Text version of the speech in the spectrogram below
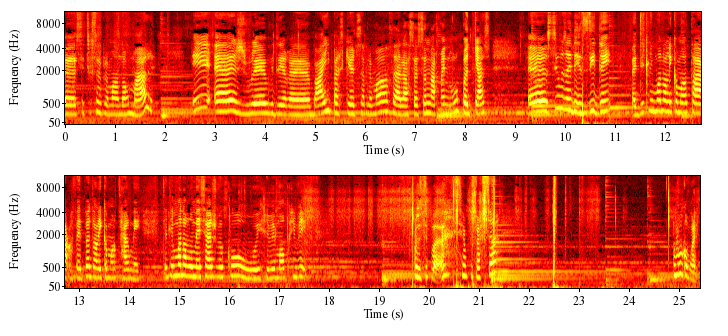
euh, c'est tout simplement normal. Et euh, je voulais vous dire bye parce que tout simplement, ça, ça sonne la fin de mon podcast. si vous avez des idées, ben, dites-les moi dans les commentaires. En fait, pas dans les commentaires, mais dites-les moi dans vos messages vocaux ou écrivez-moi en privé. Je sais pas si on peut faire ça. Vous comprenez.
